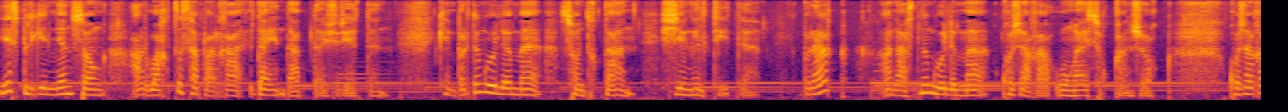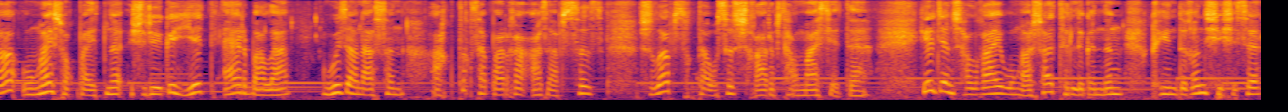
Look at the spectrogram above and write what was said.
Ес білгеннен соң аруақты сапарға дайындап та жүретін. Кемпірдің өлімі сондықтан жеңіл тиді бірақ анасының өлімі қожаға оңай соққан жоқ. Қожаға оңай соқпайтыны жүрегі ет әр бала өз анасын ақтық сапарға азапсыз жылап сықтаусыз шығарып салмас еді. Елден шалғай оңаша тірлігінің қиындығын шешесі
